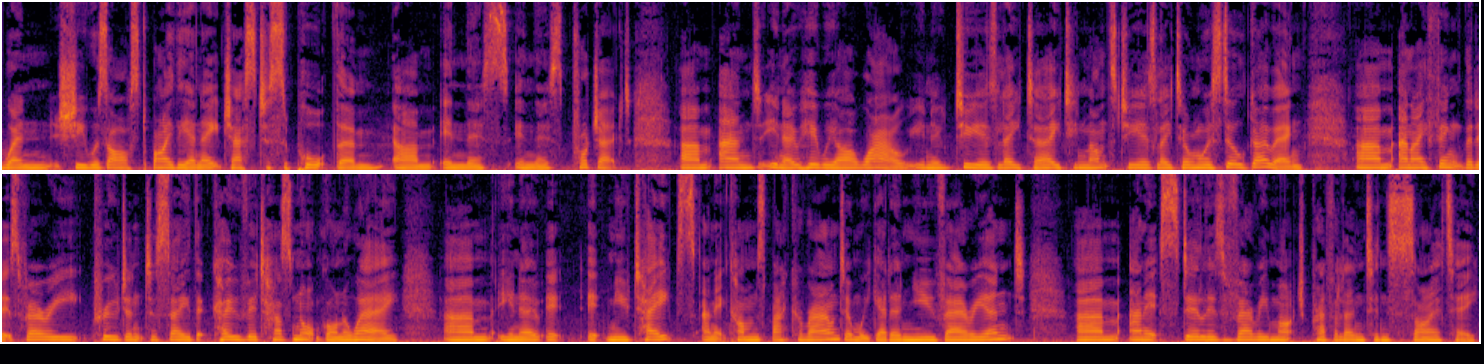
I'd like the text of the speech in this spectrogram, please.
when she was asked by the NHS to support them um, in this in this project. Um, and you know, here we are. Wow, you know, two years later, eighteen months, two years later, and we're still going. Um, and I think that it's very prudent to say that COVID has not gone away. Um, you know, it it mutates and it comes back around, and we get a new variant, um, and it still is very much prevalent in society.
